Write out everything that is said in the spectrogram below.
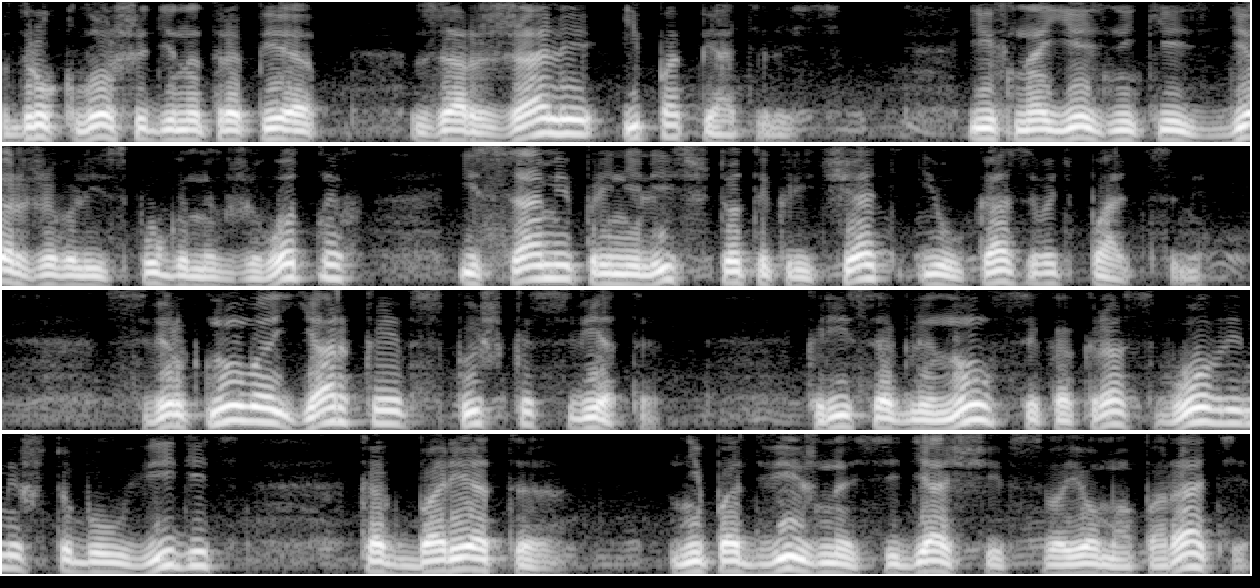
Вдруг лошади на тропе заржали и попятились. Их наездники сдерживали испуганных животных и сами принялись что-то кричать и указывать пальцами. Сверкнула яркая вспышка света. Крис оглянулся как раз вовремя, чтобы увидеть, как Барета, неподвижно сидящий в своем аппарате,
